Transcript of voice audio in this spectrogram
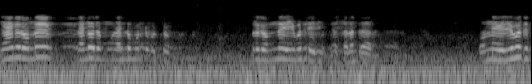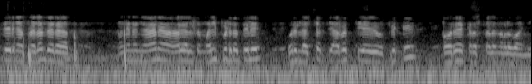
ഞാനൊരു ഒന്ന് രണ്ടൊരു മൂ- രണ്ടു മൂന്ന് വിട്ടു. ഒരു ഒന്ന് എഴുപത് തരി ഞാൻ സ്ഥലം തരാറ്. ഒന്ന് എഴുപത് തരി ഞാൻ സ്ഥലം തരാറ്. അങ്ങനെ ഞാൻ ആ കാലത്ത് മൽപ്പിടുത്തത്തിൽ ഒരു ലക്ഷത്തി അറുപത്തി ഏഴ് റുപ്യക്ക് ഒരേക്കർ സ്ഥലം നമ്മൾ വാങ്ങി.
